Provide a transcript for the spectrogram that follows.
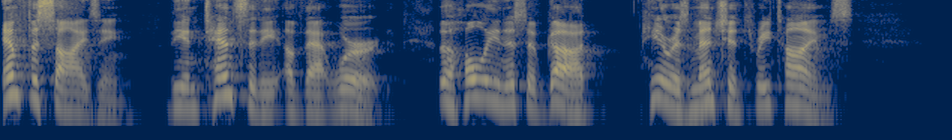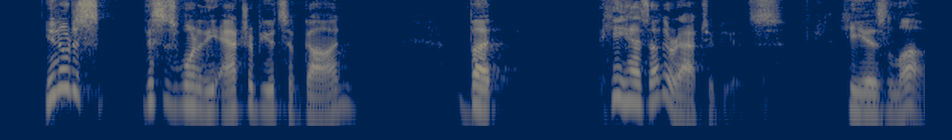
emphasizing the intensity of that word. The holiness of God here is mentioned three times. You notice this is one of the attributes of God, but he has other attributes. He is love.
